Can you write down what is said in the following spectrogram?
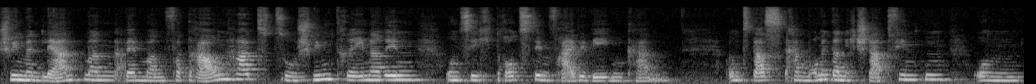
Schwimmen lernt man, wenn man Vertrauen hat zur Schwimmtrainerin und sich trotzdem frei bewegen kann. Und das kann momentan nicht stattfinden und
